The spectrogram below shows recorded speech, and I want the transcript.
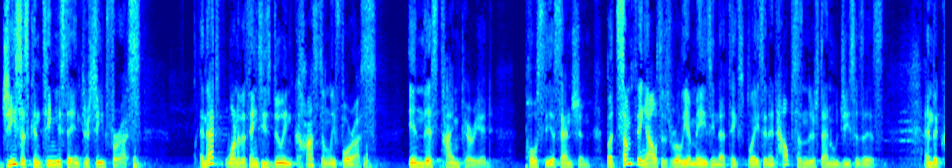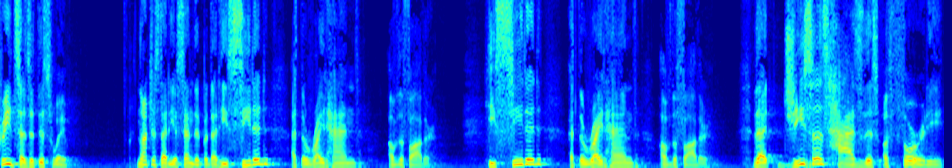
Jesus continues to intercede for us. And that's one of the things he's doing constantly for us in this time period post the ascension. But something else is really amazing that takes place, and it helps us understand who Jesus is. And the Creed says it this way Not just that he ascended, but that he's seated at the right hand of the Father. He's seated at the right hand of the Father. That Jesus has this authority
